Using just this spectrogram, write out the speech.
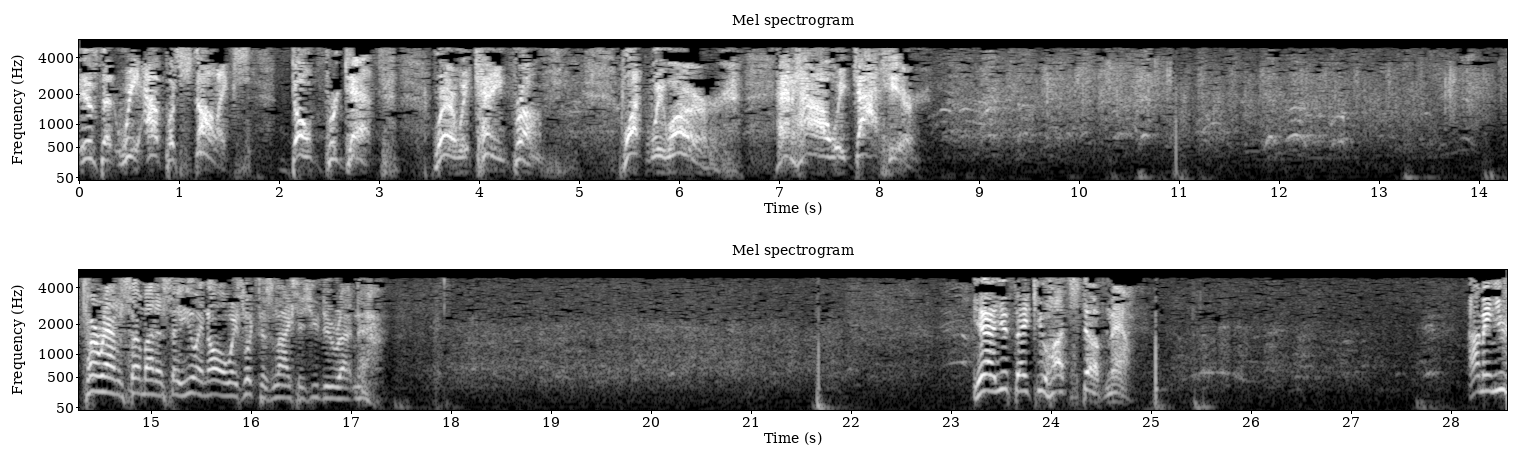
is that we apostolics don't forget where we came from, what we were, and how we got here. Turn around to somebody and say, You ain't always looked as nice as you do right now. Yeah, you think you hot stuff now. I mean, you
